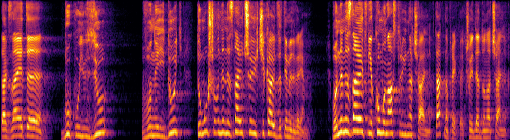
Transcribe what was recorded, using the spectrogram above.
так, знаєте, буквою зю, вони йдуть, тому що вони не знають, що їх чекають за тими дверями. Вони не знають, в якому настрої начальник, так, наприклад, якщо йде до начальника.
